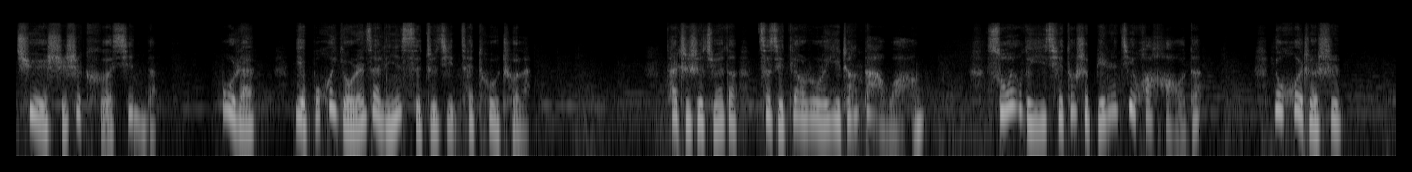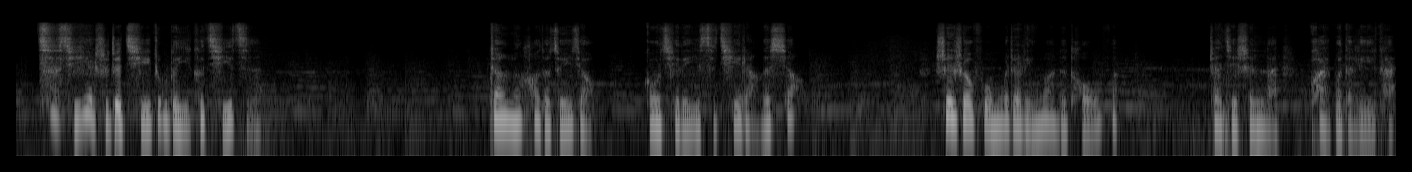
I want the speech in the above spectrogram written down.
确实是可信的，不然也不会有人在临死之际才吐出来。他只是觉得自己掉入了一张大网，所有的一切都是别人计划好的，又或者是自己也是这其中的一颗棋子。张云浩的嘴角勾起了一丝凄凉的笑，伸手抚摸着凌乱的头发，站起身来，快步的离开。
